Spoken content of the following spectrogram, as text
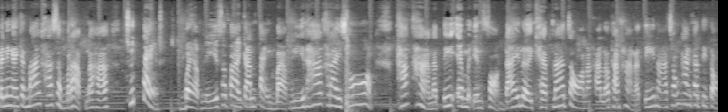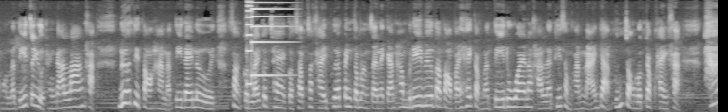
ป็นยังไงกันบ้างคะสำหรับนะคะ ชุดแต่งแบบนี้สไตล์การแต่งแบบนี้ถ้าใครชอบ ทักหานัตตี้ M N Ford ได้เลยแคปหน้าจอนะคะ แล้วทักหานัตตี้นะ ช่องทางการติดต่อของนัตตี้จะอยู่ทางด้านล่างค่ะ เลือกติดต่อหานัตตี้ได้เลย ฝากกดไลค์กดแชร์กด Subscribe เพื่อเป็นกำลังใจในการทำรีวิวต่อๆไปให้กับนัตตี้ด้วยนะคะ และที่สำคัญนะอย่าเพิ่งจองรถกับใครค่ะ ถ้า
